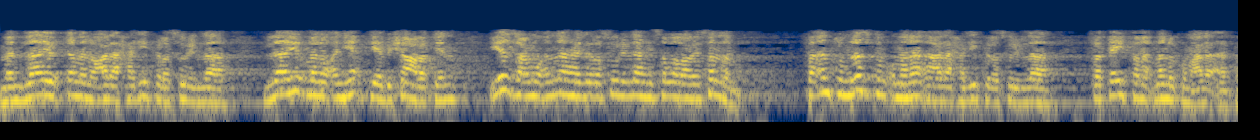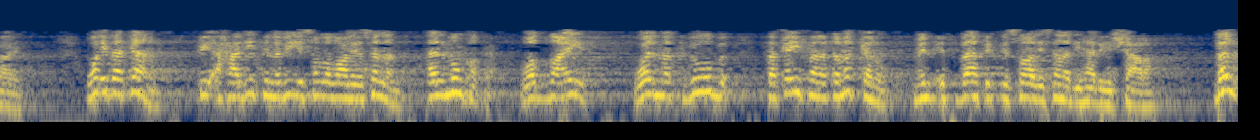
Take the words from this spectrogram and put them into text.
من لا يؤتمن على حديث رسول الله لا يؤمن أن يأتي بشعرة يزعم أنها لرسول الله صلى الله عليه وسلم. فأنتم لستم أمناء على حديث رسول الله. فكيف نأمنكم على آثاره وإذا كان في أحاديث النبي صلى الله عليه وسلم المنقطع والضعيف والمكذوب فكيف نتمكن من إثبات اتصال سند هذه الشعرة؟ بل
